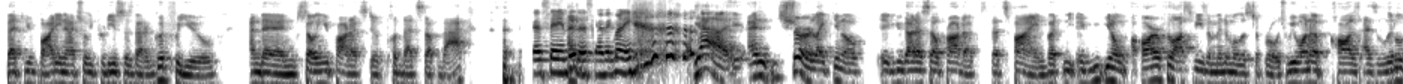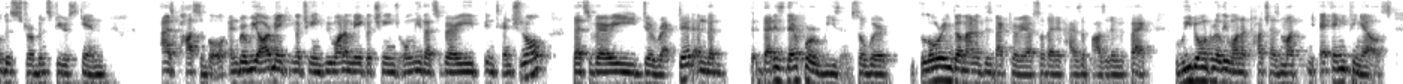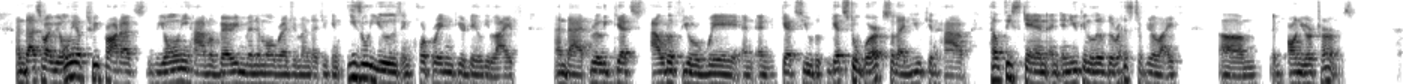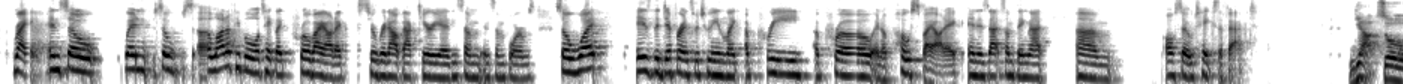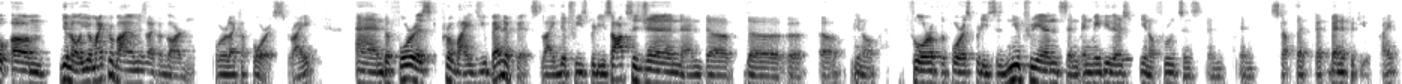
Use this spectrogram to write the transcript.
that your body naturally produces that are good for you and then selling you products to put that stuff back. Stay in business gotta make money. Yeah and sure like you know you got to sell products that's fine but you know our philosophy is a minimalist approach. We want to cause as little disturbance to your skin as possible. And where we are making a change we want to make a change only that's very intentional that's very directed and that that is there for a reason. So we're lowering the amount of this bacteria so that it has a positive effect. We don't really want to touch as much anything else. And that's why we only have three products. We only have a very minimal regimen that you can easily use, incorporate into your daily life, and that really gets out of your way and, and gets you to, gets to work so that you can have healthy skin and, and you can live the rest of your life um, on your terms. Right. And so when so a lot of people will take like probiotics to rid out bacteria in some in some forms. So what is the difference between like a pre, a pro, and a postbiotic? And is that something that um, also takes effect? Yeah. So, um, you know, your microbiome is like a garden or like a forest, right? And the forest provides you benefits, like the trees produce oxygen, and the the uh, uh, you know floor of the forest produces nutrients, and, and maybe there's you know fruits and, and and stuff that that benefit you, right?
